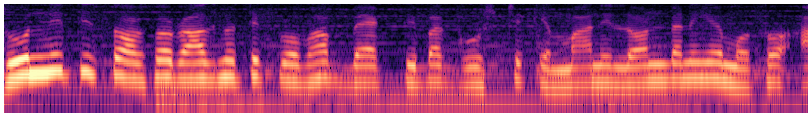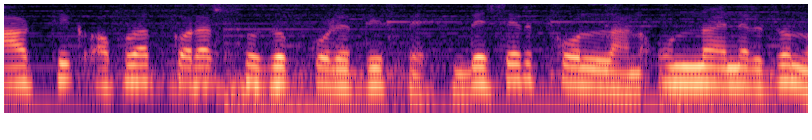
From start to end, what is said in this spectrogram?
দুর্নীতি চর্চা রাজনৈতিক প্রভাব, ব্যক্তি বা গোষ্ঠীকে মানি লন্ডারিং এর মতো আর্থিক অপরাধ করার সুযোগ করে দিচ্ছে দেশের কল্যাণ উন্নয়নের জন্য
